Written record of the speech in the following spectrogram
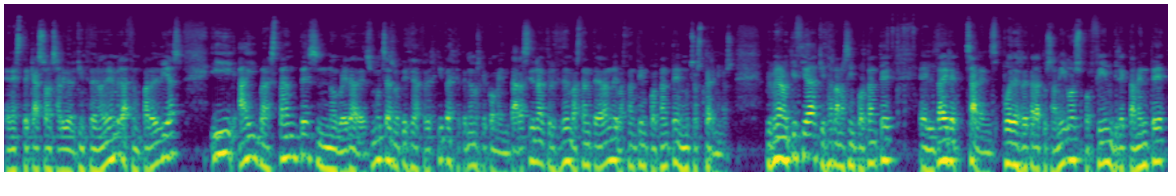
En este caso han salido el 15 de noviembre, hace un par de días, y hay bastantes novedades, muchas noticias fresquitas que tenemos que comentar. Ha sido una actualización bastante grande y bastante importante en muchos términos. Primera noticia, quizás la más importante, el Direct Challenge. Puedes retar a tus amigos, por fin, directamente,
